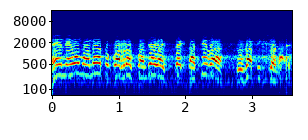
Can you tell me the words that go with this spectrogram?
em nenhum momento correspondeu à expectativa dos aficionados.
